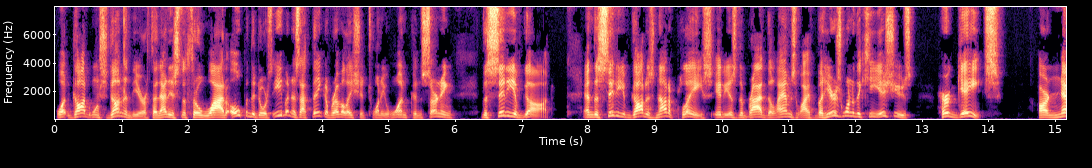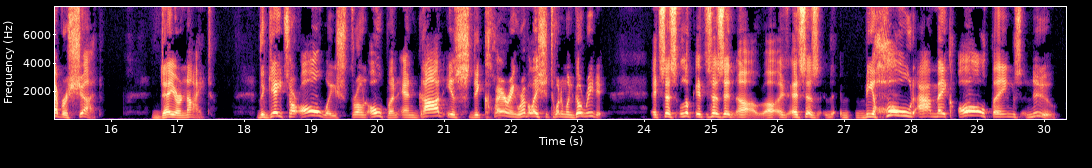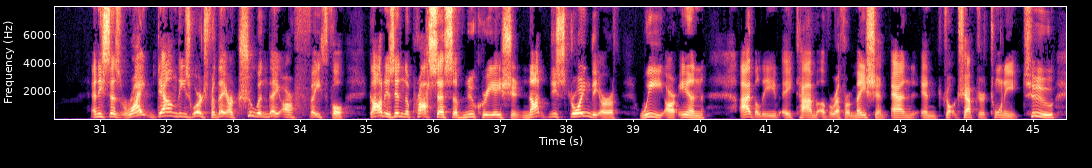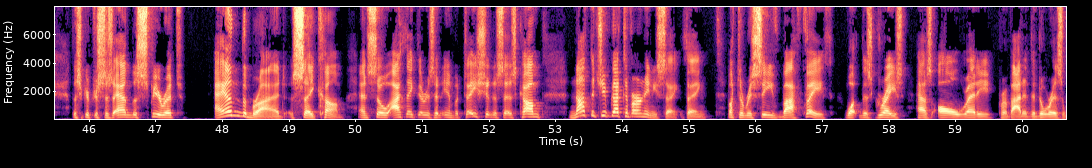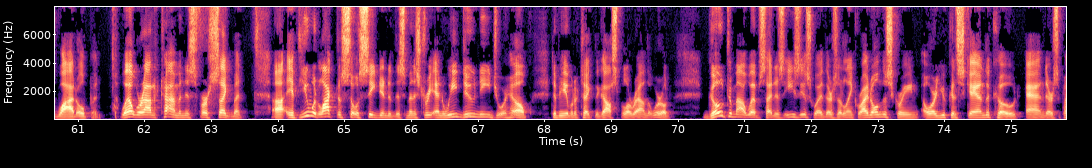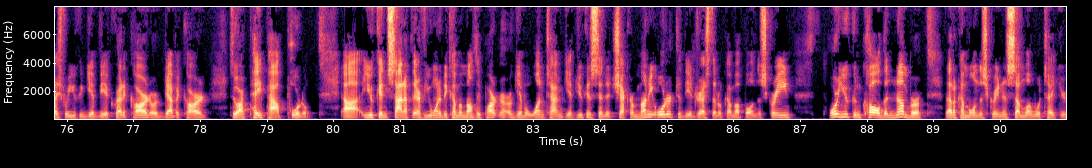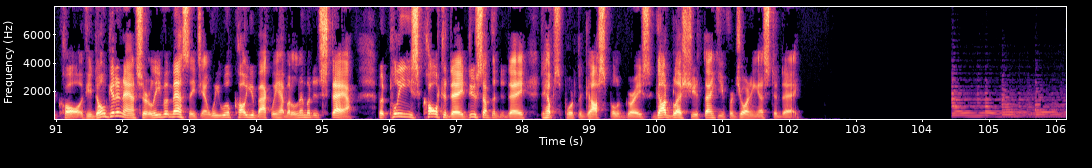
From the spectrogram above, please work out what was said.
what God wants done in the earth, and that is to throw wide open the doors, even as I think of Revelation 21 concerning the city of God. And the city of God is not a place, it is the bride, the Lamb's wife. But here's one of the key issues her gates are never shut, day or night. The gates are always thrown open, and God is declaring, Revelation 21, go read it. It says, look, it says in, uh, uh, it says, behold, I make all things new. And he says, write down these words, for they are true and they are faithful. God is in the process of new creation, not destroying the earth. We are in, I believe, a time of reformation. And in chapter 22, the scripture says, and the Spirit and the bride say, come. And so I think there is an invitation that says, come not that you've got to earn anything, but to receive by faith what this grace has already provided. The door is wide open. Well, we're out of time in this first segment. Uh, if you would like to sow a seed into this ministry, and we do need your help to be able to take the gospel around the world, go to my website as easiest way. There's a link right on the screen, or you can scan the code, and there's a place where you can give via credit card or debit card through our PayPal portal. Uh, you can sign up there if you want to become a monthly partner or give a one time gift. You can send a check or money order to the address that'll come up on the screen, or you can call the number that'll come on the screen and someone will take your call. If you don't get an answer, leave a message and we will call you back. We have a limited staff. But please call today, do something today to help support the gospel of grace. God bless you. Thank you for joining us today.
